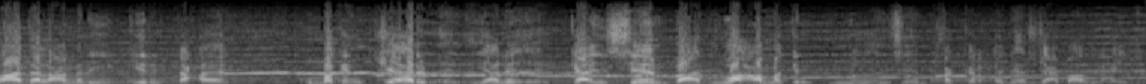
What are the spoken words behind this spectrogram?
بعد العملية كثير ارتحت. وما كنت شاعر يعني كإنسان بعد الوقعة ما كنت إنه إنسان بفكر حالي أرجع بهالحيله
